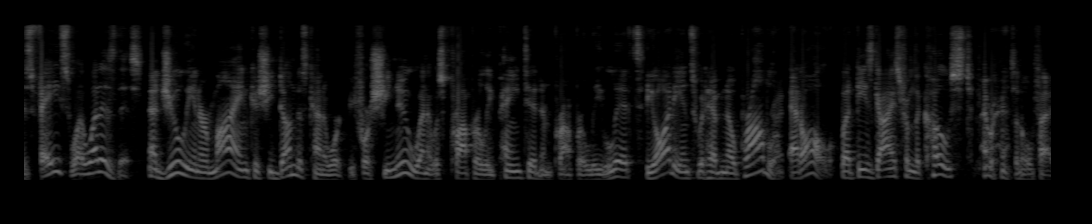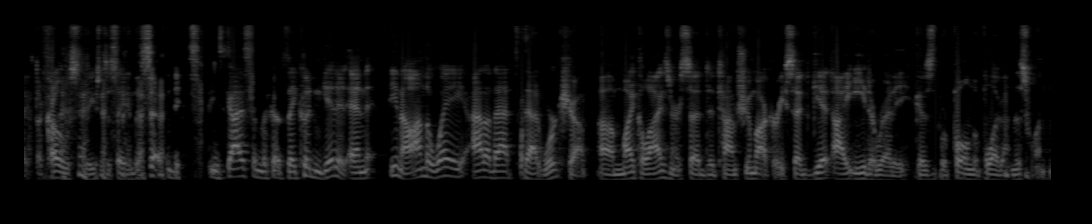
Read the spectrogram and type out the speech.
his face? What what is this?" Now, Julie in her mind, because she'd done this kind of work before, she knew when it was properly painted and properly lit, the audience would have no problem at all. But these guys from the coast, remember it's an old fact, the coast, they used to say in the 70s, these guys from the coast, they couldn't get it. And, you know, on the way out of that, that workshop, uh, Michael Eisner said to Tom Schumacher, he said, get Aida ready because we're pulling the plug on this one.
